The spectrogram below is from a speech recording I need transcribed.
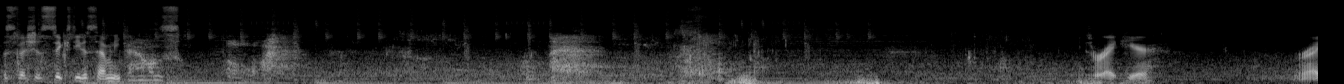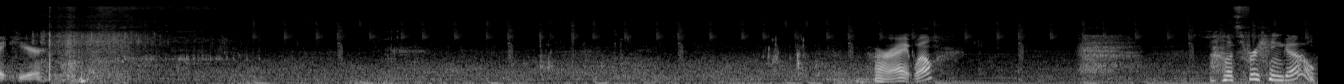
This fish is 60 to 70 pounds. Right here. Right here. All right, well, let's freaking go.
